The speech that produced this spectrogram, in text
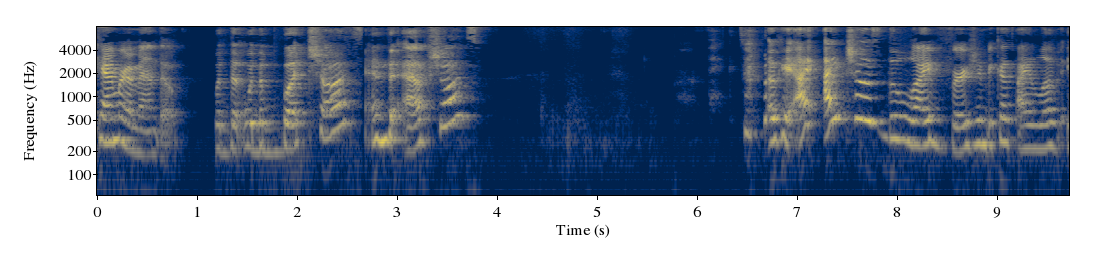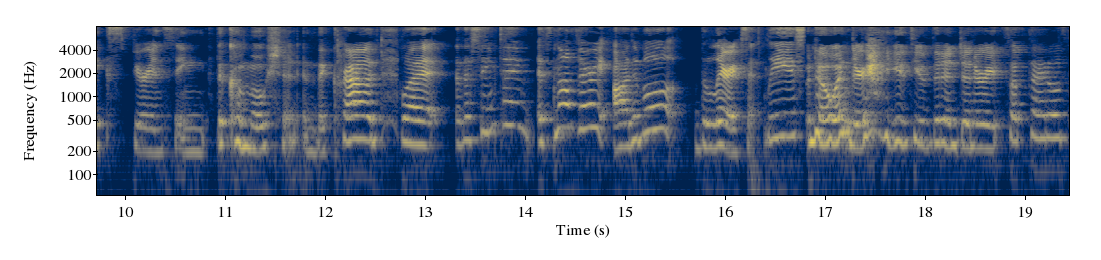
Cameraman though with the with the butt shots and the ab shots. Okay I, I chose the live version because I love experiencing the commotion in the crowd but at the same time it's not very audible the lyrics at least. No wonder YouTube didn't generate subtitles.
